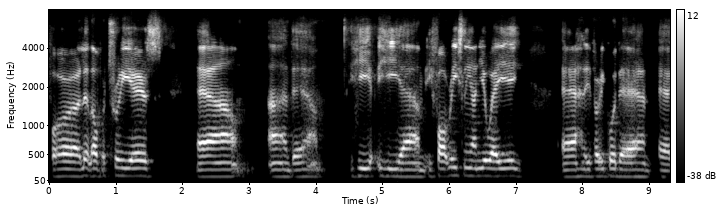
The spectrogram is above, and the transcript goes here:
for a little over three years, um, and um, he he um, he fought recently on UAE, uh, and a very good uh, uh,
